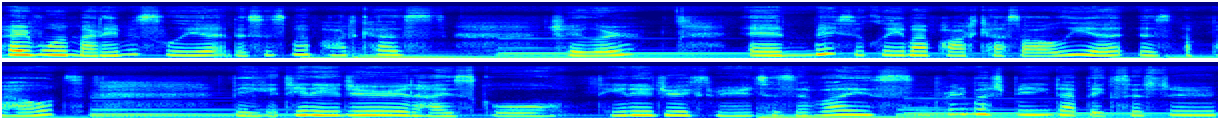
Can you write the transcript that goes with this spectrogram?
Hi everyone, my name is Leah and this is my podcast trailer. And basically, my podcast, All Leah, is about being a teenager in high school, teenager experiences, advice, and pretty much being that big sister,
